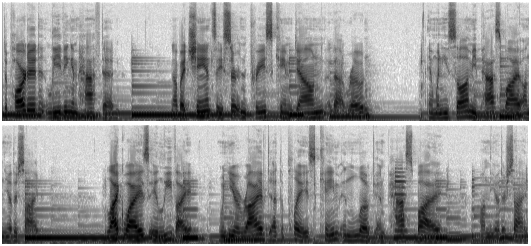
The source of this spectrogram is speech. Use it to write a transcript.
departed, leaving him half dead. Now, by chance, a certain priest came down that road, and when he saw him, he passed by on the other side. Likewise, a Levite, when he arrived at the place, came and looked and passed by on the other side.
